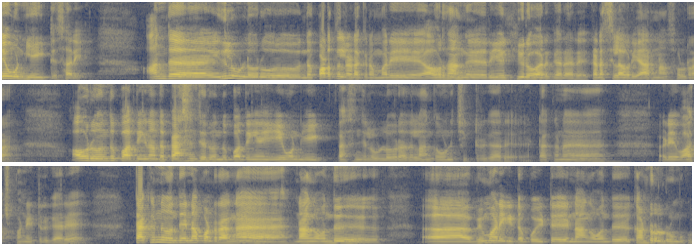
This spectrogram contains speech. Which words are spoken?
A one eight sorry அந்த இதில் உள்ள ஒரு இந்த படத்தில் நடக்கிற மாதிரி அவர் தான் அங்கே ரியல் ஹீரோவாக இருக்கிறாரு கடைசியில் அவர் யார் நான் சொல்கிறேன் அவர் வந்து பார்த்தீங்கன்னா அந்த பேசஞ்சர் வந்து பார்த்தீங்கன்னா ஏ ஒன் எயிட் பேசஞ்சரில் உள்ளவர். அதெல்லாம் கவனிச்சிட்டு இருக்காரு. டக்குன்னு அப்படியே வாட்ச் பண்ணிகிட்ருக்காரு டக்குன்னு வந்து என்ன பண்ணுறாங்க நாங்கள் வந்து விமானிக்கிட்ட போயிட்டு நாங்கள் வந்து கண்ட்ரோல் ரூமுக்கு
